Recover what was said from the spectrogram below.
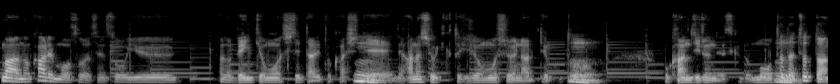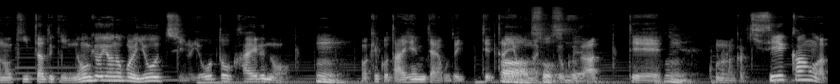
まあ、あの彼もそうですねそういうあの勉強もしてたりとかして、で話を聞くと非常に面白いなっていうことを,、うん。感じるんですけどもただちょっとあの聞いた時に農業用のこの用地の用途を変えるのうん。は結構大変みたいなこと言ってたような記憶があって、うん。このなんか規制緩和っ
